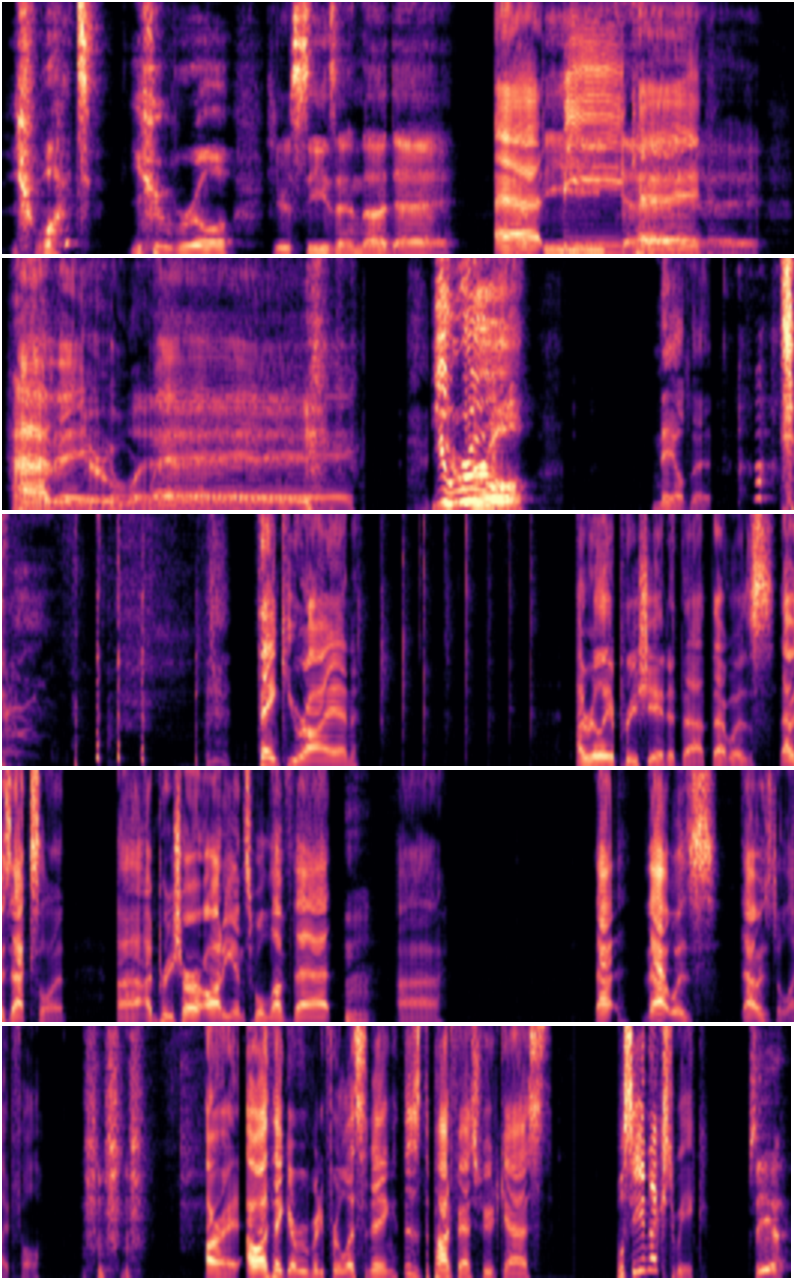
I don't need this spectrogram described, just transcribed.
What? You rule. Your season the day. At BK, BK, have it your way. way. You rule. Nailed it. Thank you, Ryan. I really appreciated that. That was that was excellent. Uh, I'm pretty sure our audience will love that. Mhm. Uh, that that was that was delightful. All right, I want to thank everybody for listening. This is the Podfast Foodcast. We'll see you next week. See ya.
